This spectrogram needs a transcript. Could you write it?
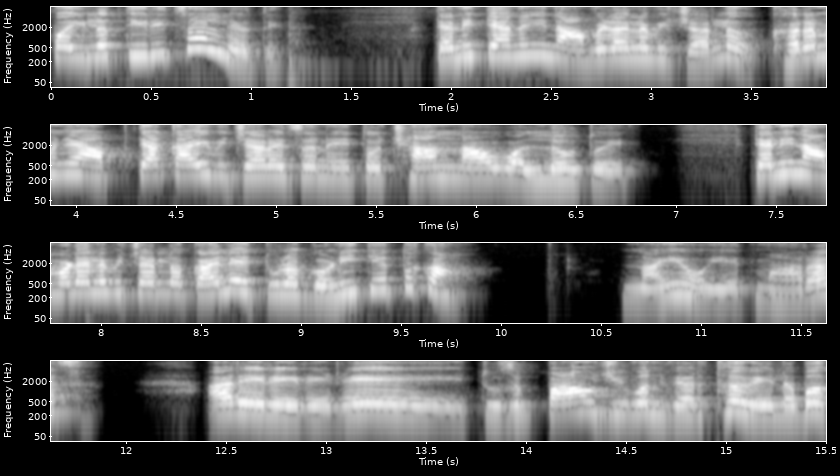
पहिलं तिरी चालले होते. त्यांनी त्याने नावडायला विचारलं. खरं म्हणजे आप त्या काय विचारायचं नाही? तो छान नाव वल्लवतोय त्यांनी नावडायला विचारलं काय लय तुला गणित येतं का? नाही हो येत महाराज. अरे रे रे रे तुझं पाव जीवन व्यर्थ होईल बघ.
